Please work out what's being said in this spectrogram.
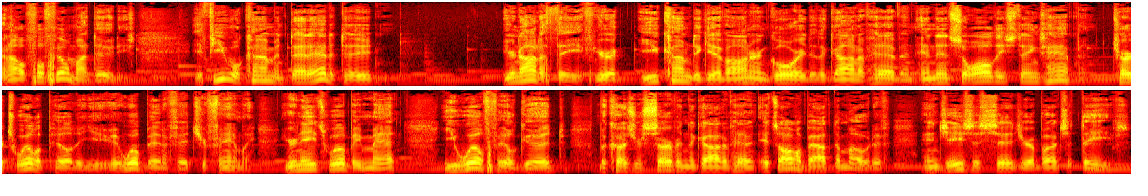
and I'll fulfill my duties. If you will come in that attitude, you're not a thief. You're a, you come to give honor and glory to the God of heaven, and then so all these things happen. Church will appeal to you. It will benefit your family. Your needs will be met. You will feel good because you're serving the God of heaven. It's all about the motive. And Jesus said you're a bunch of thieves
